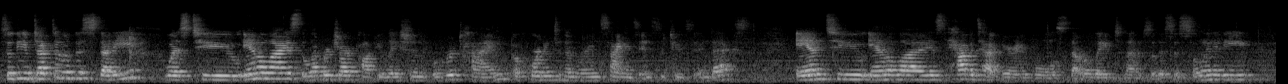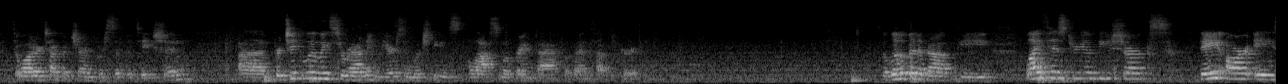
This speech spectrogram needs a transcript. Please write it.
So the objective of this study was to analyze the leopard shark population over time according to the Marine Science Institute's index and to analyze habitat variables that relate to them. So this is salinity, the water temperature, and precipitation, uh, particularly surrounding years in which these elasmobranch die-off events have occurred. So a little bit about the life history of these sharks. They are a,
